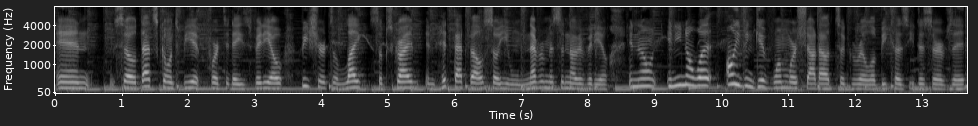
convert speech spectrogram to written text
And so that's going to be it for today's video. Be sure to like, subscribe, and hit that bell so you will never miss another video. And you know, and you know what? I'll even give one more shout out to Gorilla because he deserves it.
